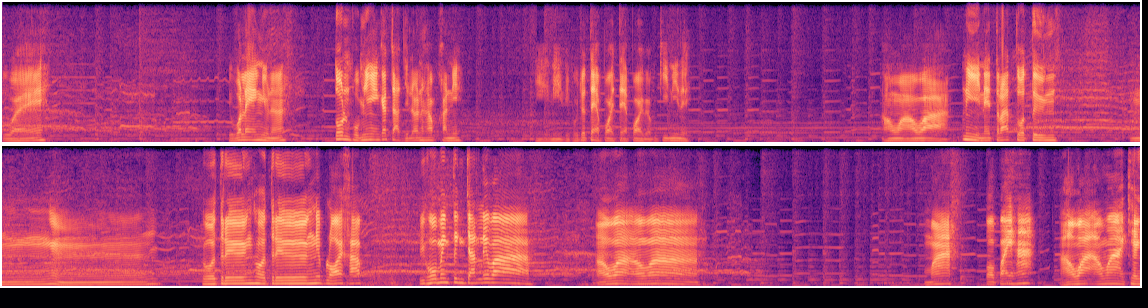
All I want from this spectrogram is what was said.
สวยถือว่าแรงอยู่นะ ต้นผมยังไงก็จัดอยู่แล้วนะครับคันนี้ นี่นี่เดี๋ยวผมจะแตะปล่อยแตะปล่อยแบบเมื่อกี้นี่เลย เอาว่ะเอาว่ะนี่ในตรัสตัวตึงอตัวตรึงตัวตรึงเรียบร้อยครับพี่โคแม่งตึงจัดเลยว่า เอาว่าเอาว่า มาต่อไปฮะ เอาว่าเอาว่าแข่ง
